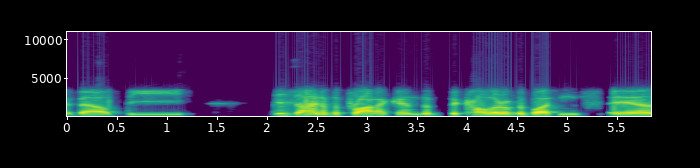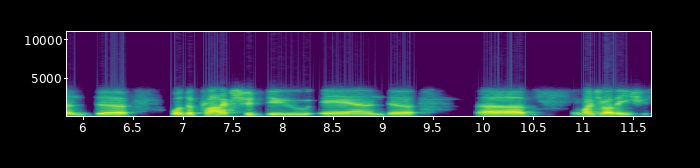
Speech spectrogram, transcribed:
about the design of the product and the, the color of the buttons and uh, what the product should do and uh, uh, a bunch of other issues.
